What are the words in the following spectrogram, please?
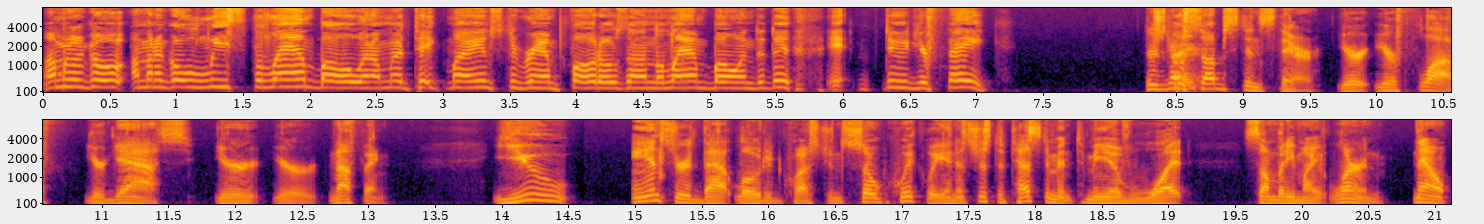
I'm gonna go. I'm gonna go lease the Lambo, and I'm gonna take my Instagram photos on the Lambo. And the, it, dude, you're fake. There's no right. substance there. You're you're fluff. You're gas. You're you're nothing. You answered that loaded question so quickly, and it's just a testament to me of what somebody might learn. Now,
